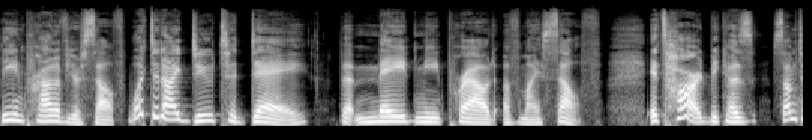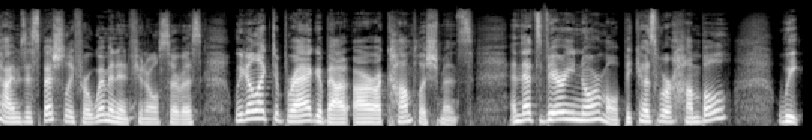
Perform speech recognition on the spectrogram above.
being proud of yourself? What did I do today that made me proud of myself? It's hard because sometimes, especially for women in funeral service, we don't like to brag about our accomplishments. And that's very normal because we're humble, we,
